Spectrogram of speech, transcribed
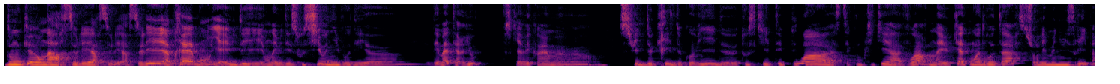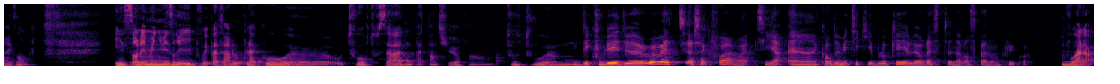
Donc, euh, on a harcelé, harcelé, harcelé. Après, bon, il y a eu des, on a eu des soucis au niveau des, euh, des matériaux, parce qu'il y avait quand même euh, suite de crise de Covid, tout ce qui était bois, c'était compliqué à avoir. On a eu quatre mois de retard sur les menuiseries, par exemple. Et sans les menuiseries, ils pouvaient pas faire le placo euh, autour, tout ça, donc pas de peinture, enfin tout, tout. Euh... Découlé de, ouais, ouais, à chaque fois, ouais. S'il y a un corps de métier qui est bloqué, le reste n'avance pas non plus, quoi. Voilà.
